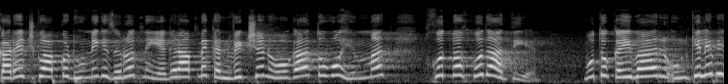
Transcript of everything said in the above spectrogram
करेज को आपको ढूँढने की ज़रूरत नहीं है। अगर आप में कन्विक्शन होगा तो वो हिम्मत खुद ब खुद आती है। वो तो कई बार उनके लिए भी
